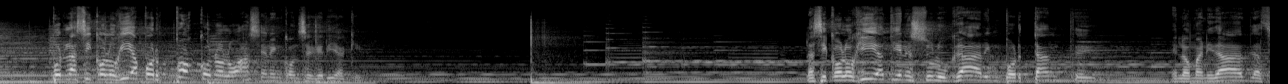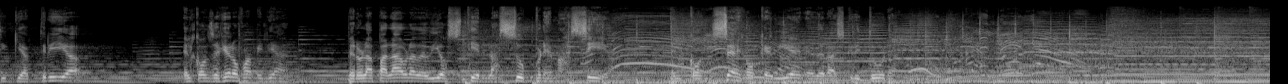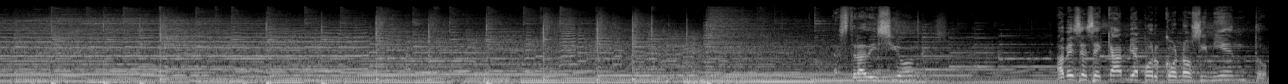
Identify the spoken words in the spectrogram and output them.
por la psicología, por poco no lo hacen en consejería aquí. La psicología tiene su lugar importante en la humanidad, la psiquiatría, el consejero familiar, pero la palabra de Dios tiene la supremacía, el consejo que viene de la escritura. Las tradiciones a veces se cambia por conocimiento.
